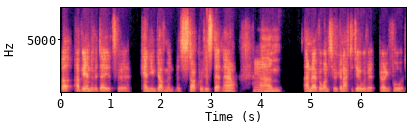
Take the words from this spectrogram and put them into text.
But at the end of the day, it's the Kenyan government that's stuck with its debt now, mm. um, and they're the ones who are going to have to deal with it going forward.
